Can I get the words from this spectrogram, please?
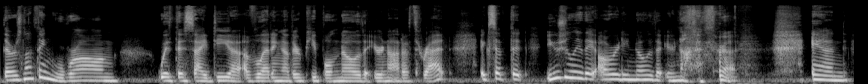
There's nothing wrong with this idea of letting other people know that you're not a threat, except that usually they already know that you're not a threat. And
